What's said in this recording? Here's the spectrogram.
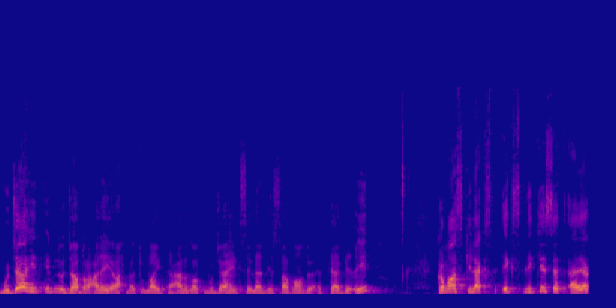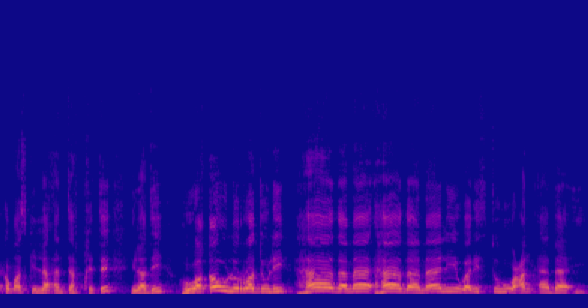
Mujahid ibn Jabr alayhi rahmatullahi ta'ala. Donc Mujahid c'est l'un des savants de Tabi'in Comment est-ce qu'il a expliqué cette ayah? Comment est-ce qu'il l'a interprété Il a dit Huwa qawlu rajuli hadha ma hadha mali warithtuhu an abai.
